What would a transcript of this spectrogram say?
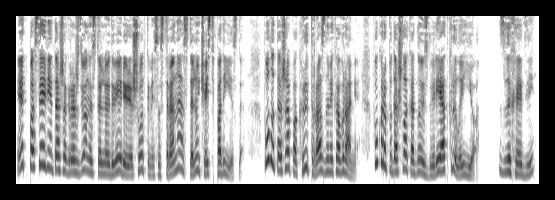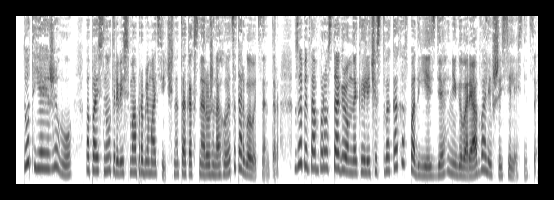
Это последний этаж, огражденный стальной дверью и решетками со стороны остальной части подъезда. Пол этажа покрыт разными коврами. Фукара подошла к одной из дверей и открыла ее. «Заходи. Тут я и живу. Попасть внутрь весьма проблематично, так как снаружи находится торговый центр. Зомби там просто огромное количество, как и в подъезде, не говоря об валившейся лестнице.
